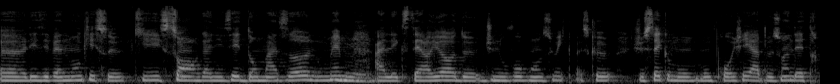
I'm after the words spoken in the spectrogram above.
euh, les événements qui, se, qui sont organisés dans ma zone ou même Mhm. à l'extérieur de- du Nouveau-Brunswick parce que je sais que mon, mon projet a besoin d'être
